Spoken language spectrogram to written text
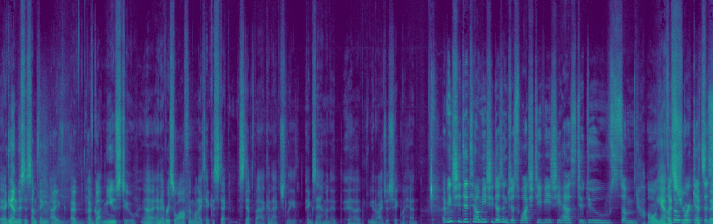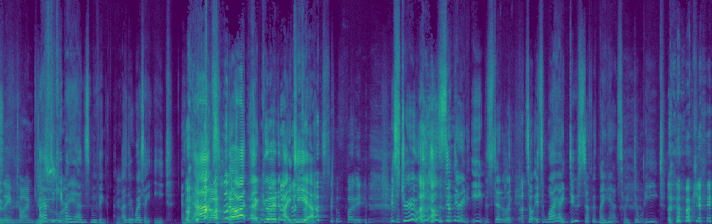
again, this is something I, I've, I've gotten used to, uh, and every so often, when I take a step step back and actually examine it, uh, you know, I just shake my head. I mean she did tell me she doesn't just watch TV she has to do some Oh yeah, that's other true. work at It's the that- same time I have to too, keep or- my hands moving. Yeah. Otherwise, I eat. And that's not a good idea. That's so funny It's true. I'll, I'll sit there and eat instead of like. So it's why I do stuff with my hands so I don't eat. okay.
